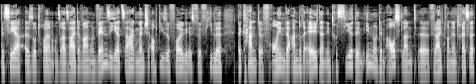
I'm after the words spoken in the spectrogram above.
bisher so treu an unserer Seite waren. Und wenn Sie jetzt sagen, Mensch, auch diese Folge ist für viele Bekannte, Freunde, andere Eltern, Interessierte im In- und im Ausland vielleicht von Interesse,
